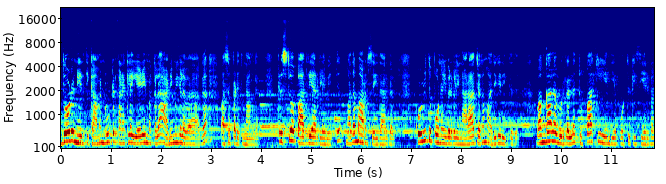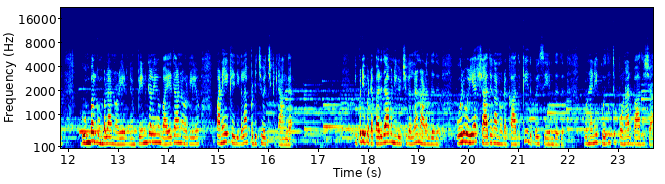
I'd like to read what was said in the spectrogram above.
இதோடு நிறுத்திக்காமல் நூற்றுக்கணக்கில் ஏழை மக்களை அடிமைகளாக வசப்படுத்தினாங்க. கிறிஸ்துவ பாதிரியார்களை வைத்து மதமாற செய்தார்கள். கொழுத்து போன இவர்களின் அராஜகம் அதிகரித்தது. வங்காள ஊர்களில் துப்பாக்கி ஏந்திய போர்த்துகீசியர்கள் கும்பல் கும்பலாக நுழையிறதையும் பெண்களையும் வயதானவர்களையும் பணைய கைதிகளாக பிடிச்சு வச்சுக்கிட்டாங்க. இப்படிப்பட்ட பரிதாப நிகழ்ச்சிகள்லாம் நடந்தது. ஒரு வழியாக ஷாஜகானோட காதுக்கு இது போய் சேர்ந்தது. உடனே கொதித்து போனார் பாதுஷா.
